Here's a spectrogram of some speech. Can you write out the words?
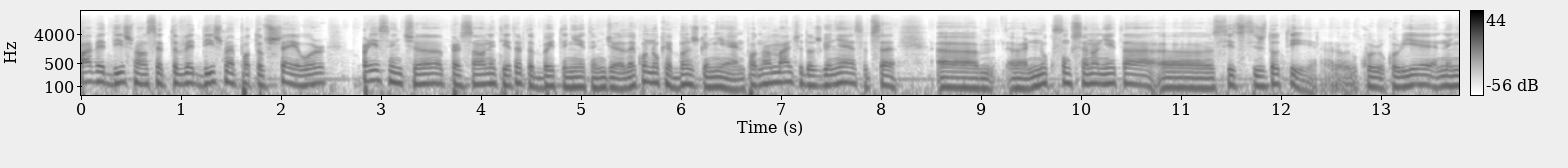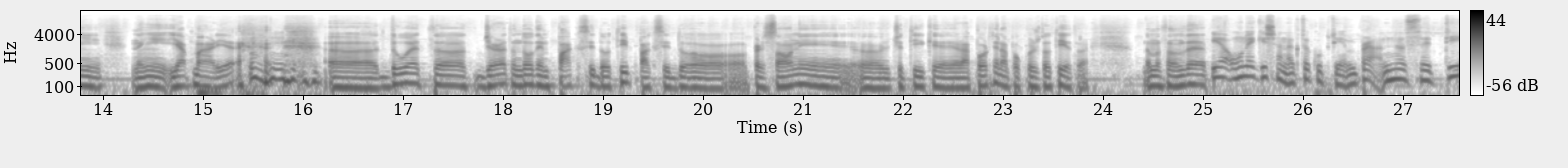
pa vetëdijshme ose të vetëdijshme po të fshehur presin që personi tjetër të bëjë të njëjtën gjë dhe kur nuk e bën zhgënjehen, po normal që do zhgënjehesh sepse ë uh, nuk funksionon jeta uh, si siç do ti. Kur kur je në një në një japmarrje, ë uh, duhet uh, gjërat të ndodhin pak si do ti, pak si do personi uh, që ti ke raportin apo kushdo tjetër. Domethënë dhe Jo, unë e kisha në këtë kuptim. Pra, nëse ti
